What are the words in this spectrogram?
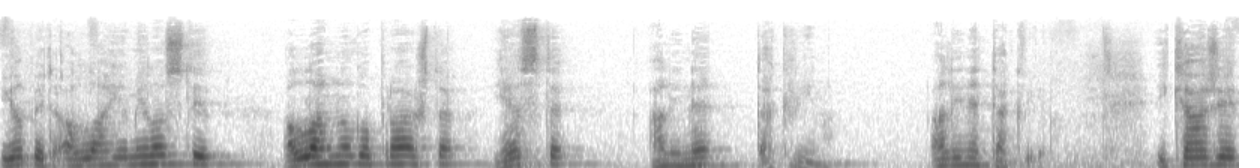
I opet Allah je milostiv. Allah mnogo prašta. Jeste. Ali ne takvima. Ali ne takvima. I kaže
